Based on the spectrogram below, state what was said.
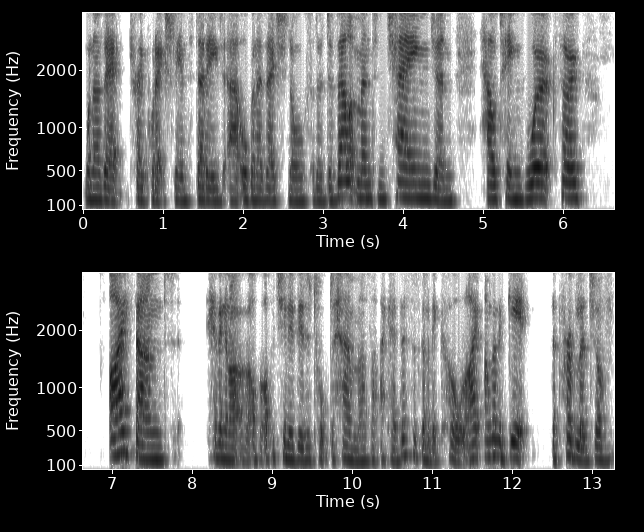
when I was at Trayport actually and studied uh, organizational sort of development and change and how teams work. So I found having an opportunity to talk to him, I was like, okay, this is going to be cool. I, I'm going to get the privilege of,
